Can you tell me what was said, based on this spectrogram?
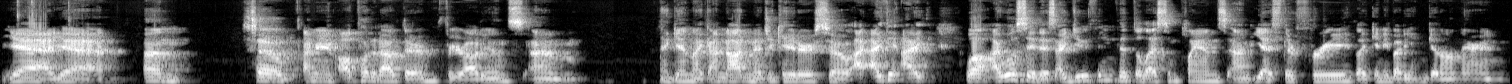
Yeah, yeah. Um, so, I mean, I'll put it out there for your audience. Um, again, like I'm not an educator, so I, I think I well, I will say this: I do think that the lesson plans, um, yes, they're free. Like anybody can get on there and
